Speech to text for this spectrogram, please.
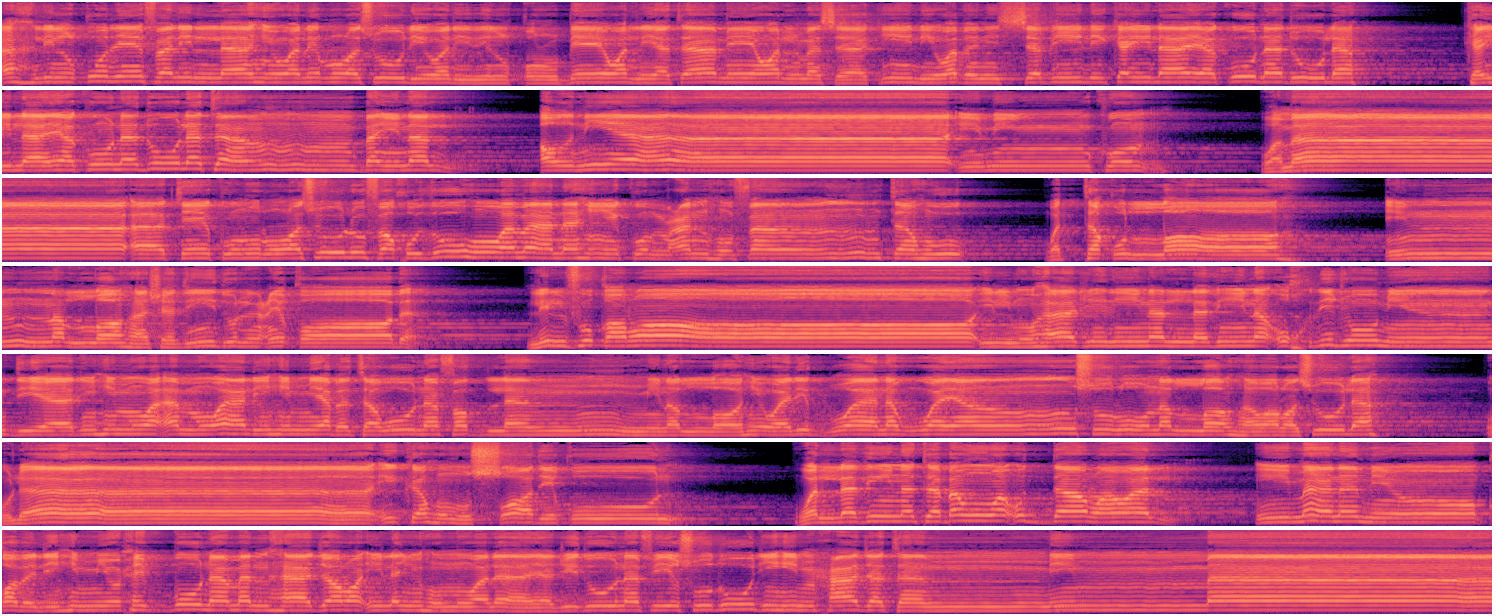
أهل القرى فلله وللرسول ولذي القرب واليتامى والمساكين وابن السبيل كي لا يكون دولة كي لا يكون دولة بين الأغنياء منكم وما آتيكم الرسول فخذوه وما نهيكم عنه فانتهوا واتقوا الله إن الله شديد العقاب للفقراء الذين أخرجوا من ديارهم وأموالهم يبتغون فضلا من الله ورضوانا وينصرون الله ورسوله. أولئك هم الصادقون. والذين تبوأوا الدار والأرض إيمان من قبلهم يحبون من هاجر إليهم ولا يجدون في صدورهم حاجة مما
